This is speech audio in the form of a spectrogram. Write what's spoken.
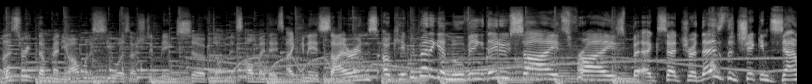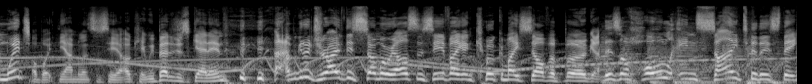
Let's read the menu. I want to see what's actually being served on this. Oh my days, I can hear sirens. Okay, we better get moving. They do sides, fries, etc. There's the chicken sandwich. Oh boy, the ambulance is here. Okay, we better just get in. I'm gonna drive this somewhere else and see if I can cook myself a burger. There's a hole inside to this thing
